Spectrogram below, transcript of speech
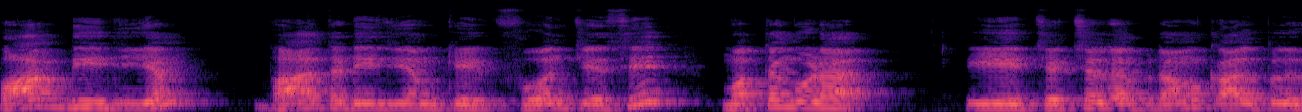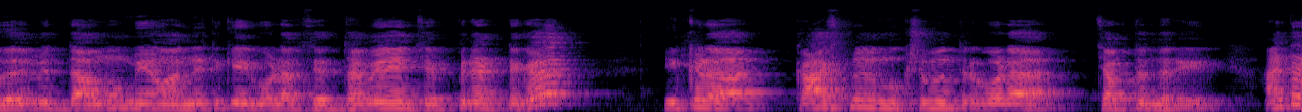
పాక్ డీజీఎం భారత డీజీఎంకి ఫోన్ చేసి మొత్తం కూడా ఈ చర్చలు జరుపుదాము కాల్పులు వెలిమిద్దాము మేము అన్నిటికీ కూడా సిద్ధమే అని చెప్పినట్టుగా ఇక్కడ కాశ్మీర్ ముఖ్యమంత్రి కూడా చెప్పడం జరిగింది. అంటే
